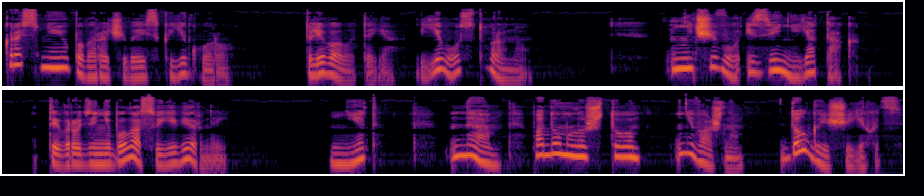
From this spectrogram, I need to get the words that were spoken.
Краснею, поворачиваясь к Егору. Плевал-то я в его сторону. Ничего, извини, я так. Ты вроде не была суеверной. Нет. Да, подумала, что неважно. Долго еще ехать?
